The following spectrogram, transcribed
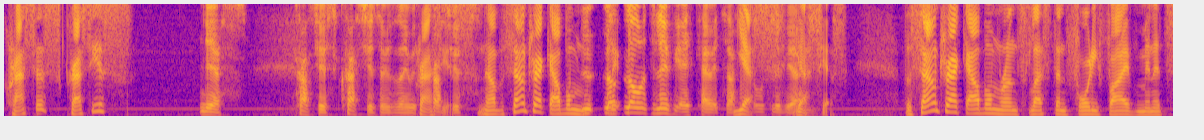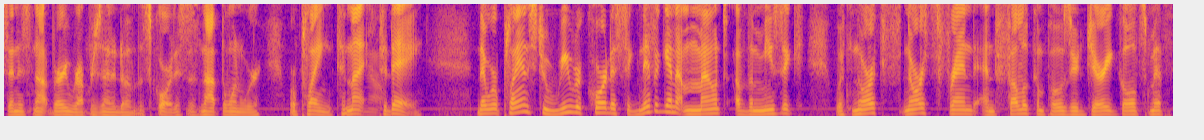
Crassus? Crassius? Yes. Crassius. Crassius is his name. Crassus. Cassius. Now, the soundtrack album. L- Laurence Olivier's character. Yes, Olivier. yes, yes. The soundtrack album runs less than 45 minutes and is not very representative of the score. This is not the one we're, we're playing tonight today. There were plans to re-record a significant amount of the music with North North's friend and fellow composer Jerry Goldsmith,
